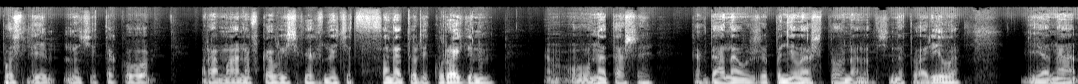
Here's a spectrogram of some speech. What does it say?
после, значит, такого романа в кавычках, значит, с Анатолием Курагиным э, у Наташи, когда она уже поняла, что она значит, натворила, и она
